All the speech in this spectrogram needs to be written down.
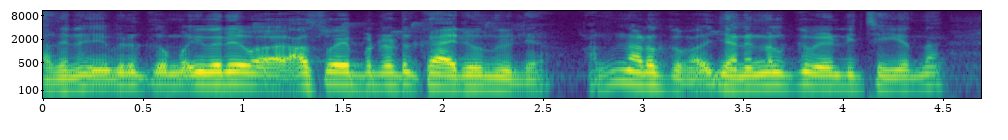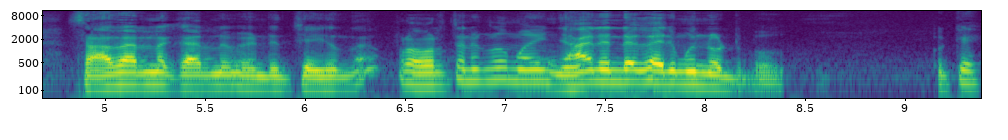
അതിന് ഇവർക്ക് ഇവർ അസൂയപ്പെട്ടിട്ട് കാര്യമൊന്നുമില്ല. അത് നടക്കും. അത് ജനങ്ങൾക്ക് വേണ്ടി ചെയ്യുന്ന സാധാരണക്കാരന് വേണ്ടി ചെയ്യുന്ന പ്രവർത്തനങ്ങളുമായി ഞാൻ എന്റെ കാര്യം മുന്നോട്ട് പോകും. ഓക്കെ?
